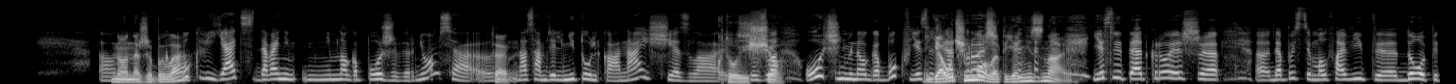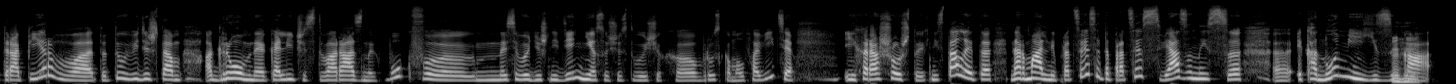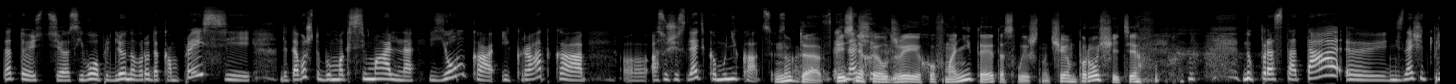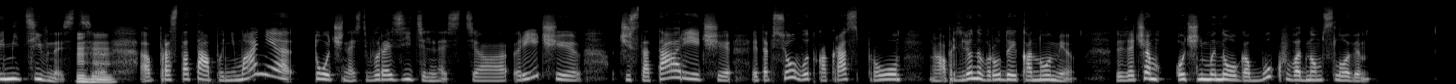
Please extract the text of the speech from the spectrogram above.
А, Но она же К была. букве Ять давай нем- немного позже вернемся. Так. На самом деле не только она исчезла. Кто исчезло еще? Очень много букв. Если Я ты очень откроешь- молод, я не знаю. Если ты откроешь, э, э, допустим, алфавит э, до Петра Первого, то ты увидишь там огромное количество разных букв на сегодняшний день не существующих в русском алфавите. И хорошо, что их не стало. Это нормальный процесс. Это процесс, связанный с экономией языка, да, то есть с его определенного рода компрессией для того, чтобы максимально емко и кратко э, осуществлять коммуникацию. Ну скажем да, в песнях Иначе- LG Хофманита это слышно. Чем проще, тем... Ну, простота э, не значит примитивность. А, Простота понимания, точность, выразительность а, речи, чистота речи — это все вот как раз про определенного рода экономию. То есть зачем очень много букв в одном слове?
